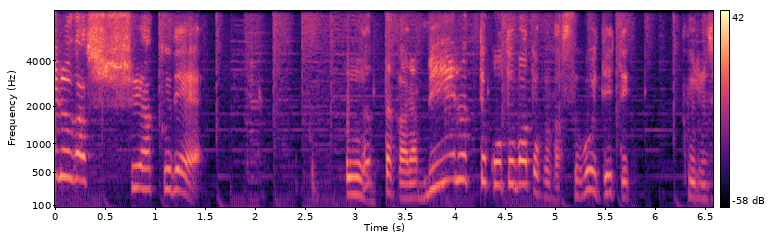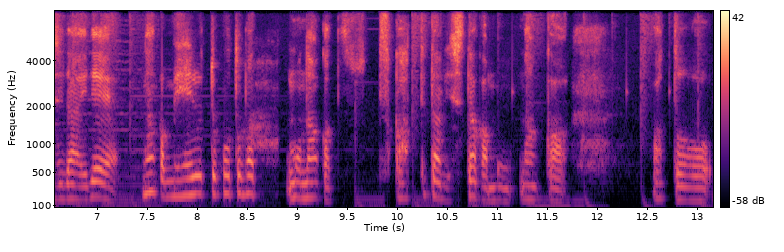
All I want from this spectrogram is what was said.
ールが主役で、だったからメールって言葉とかがすごい出てくる時代で、なんかメールって言葉もなんかつ使ってたりしたかも、なんか、あと、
